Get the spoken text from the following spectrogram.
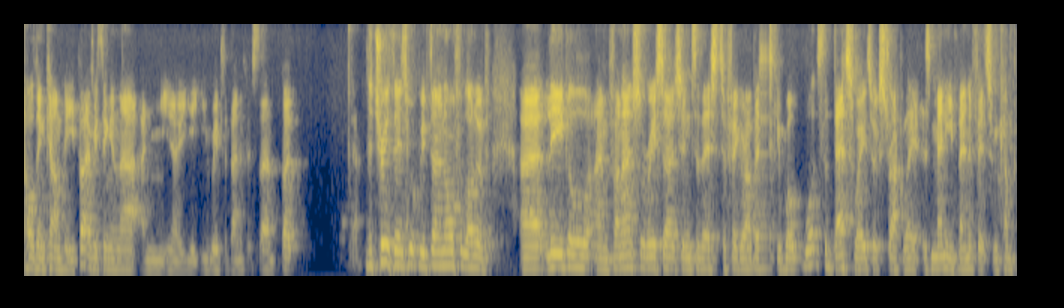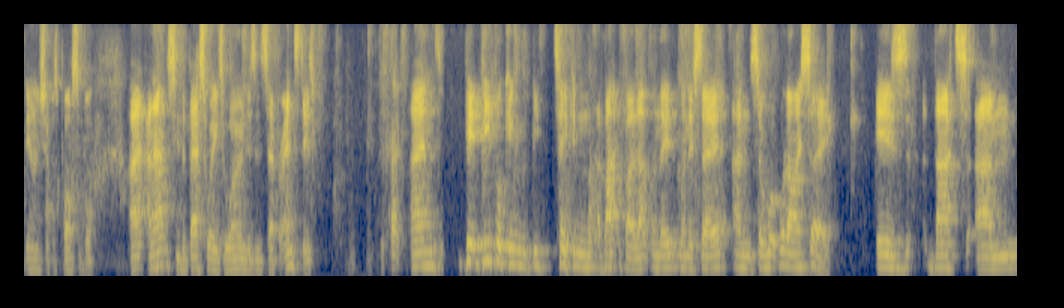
holding company, you put everything in that, and you know, you, you reap the benefits there. But the truth is, we've done an awful lot of uh, legal and financial research into this to figure out basically, well, what's the best way to extrapolate as many benefits from company ownership as possible? Uh, and actually, the best way to own is in separate entities. Okay. And pe- people can be taken aback by that when they when they say it. And so, what, what I say is that um,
